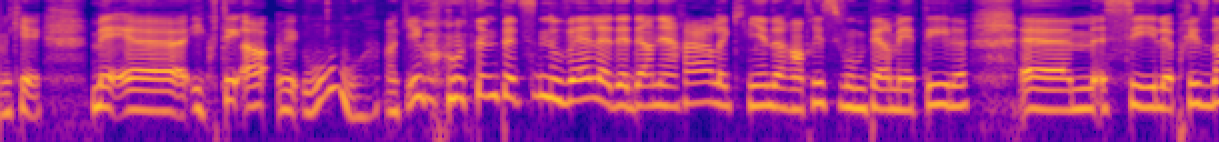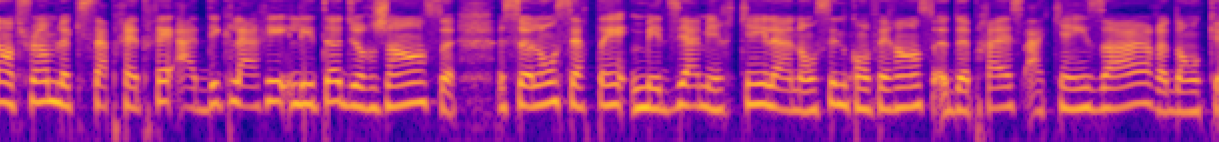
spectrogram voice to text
ok. Mais écoutez, ah, ouh, ok, on a une petite nouvelle de dernière heure là, qui vient de rentrer, si vous me permettez. C'est le président Trump là, qui s'apprêterait à déclarer l'état d'urgence. Selon certains médias américains, il a annoncé une conférence de presse à 15 heures. Donc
